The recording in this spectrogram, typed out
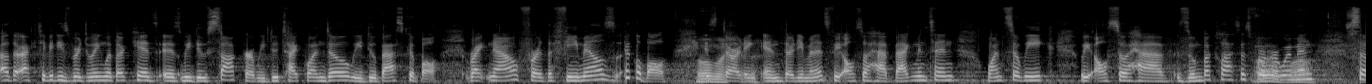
Other activities we're doing with our kids is we do soccer, we do taekwondo, we do basketball. Right now, for the females, pickleball Oh, is starting mashallah. in 30 minutes. We also have badminton once a week. We also have Zumba classes for Oh, our women. wow. So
